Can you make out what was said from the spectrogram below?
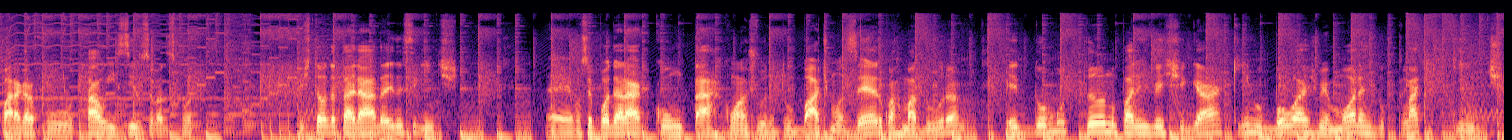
parágrafo tal, inciso, sei lá das. Estão detalhadas no seguinte: é, você poderá contar com a ajuda do Batman Zero com armadura e do Mutano para investigar quem roubou as memórias do Clark Kent.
